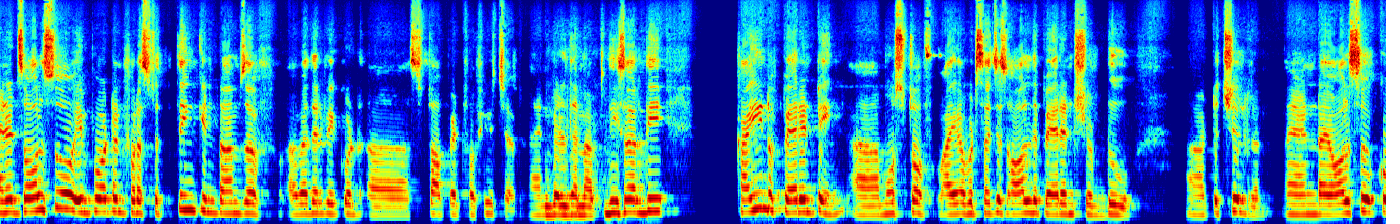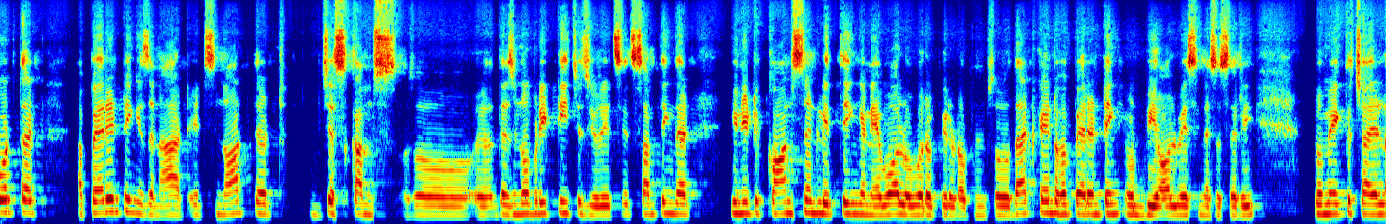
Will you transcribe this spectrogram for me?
And it's also important for us to think in terms of uh, whether we could uh, stop it for future and build them up. These are the kind of parenting uh, most of i would suggest all the parents should do uh, to children. And i also quote that a parenting is an art. It's not that just comes. So uh, there's nobody teaches you. It's it's something that you need to constantly think and evolve over a period of time. So that kind of a parenting would be always necessary to make the child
